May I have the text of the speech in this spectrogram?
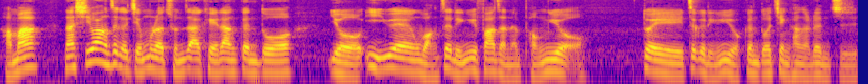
好吗？那希望这个节目的存在可以让更多有意愿往这领域发展的朋友，对这个领域有更多健康的认知，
